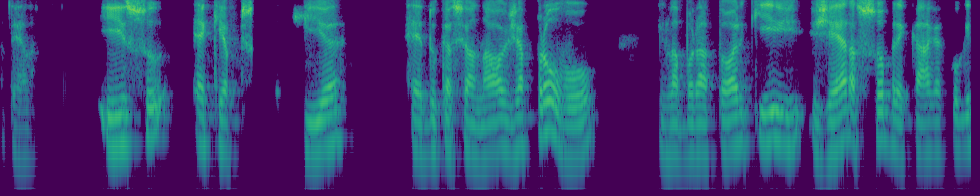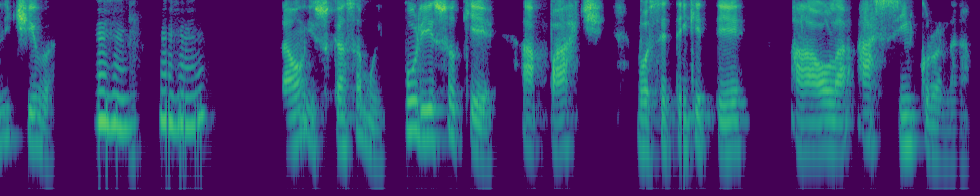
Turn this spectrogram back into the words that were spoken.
na tela. Isso é que a psicologia educacional já provou em laboratório que gera sobrecarga cognitiva. Uhum, uhum. Então, isso cansa muito. Por isso que, a parte, você tem que ter a aula assíncrona.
